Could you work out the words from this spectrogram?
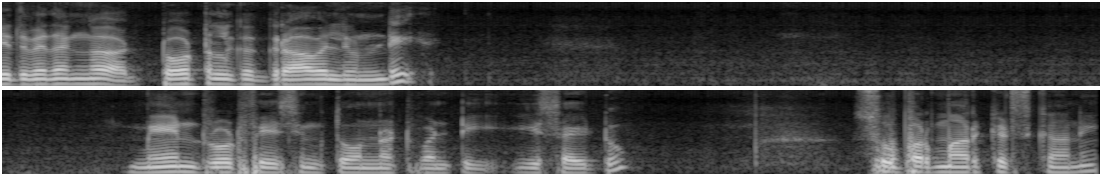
ఈ విధంగా టోటల్గా గ్రావెల్ ఉండి మెయిన్ రోడ్ ఫేసింగ్తో ఉన్నటువంటి ఈ సైటు. సూపర్ మార్కెట్స్ కానీ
